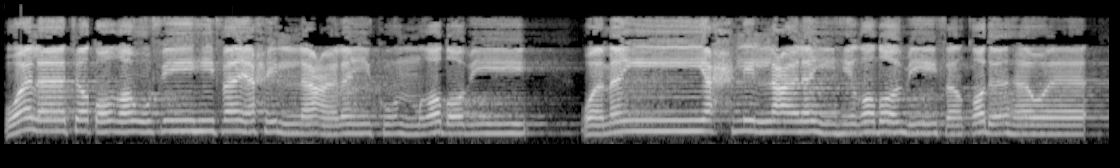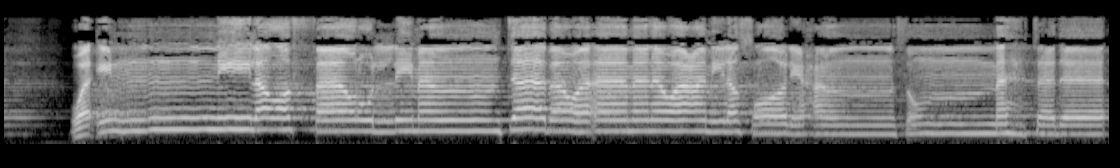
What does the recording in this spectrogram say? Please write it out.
ولا تطغوا فيه فيحل عليكم غضبي. ومن يحلل عليه غضبي فقد هوى. وإن إني لغفار لمن تاب وآمن وعمل صالحا ثم اهتدى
